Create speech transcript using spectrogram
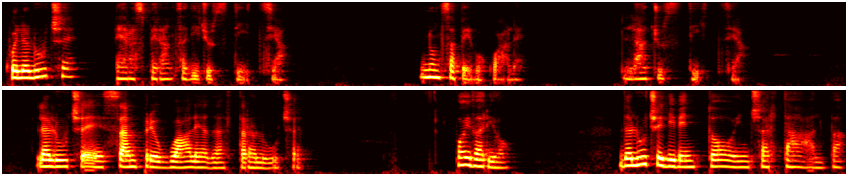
Quella luce era speranza di giustizia. Non sapevo quale. La giustizia. La luce è sempre uguale ad altra luce poi variò. Da luce diventò incerta alba,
